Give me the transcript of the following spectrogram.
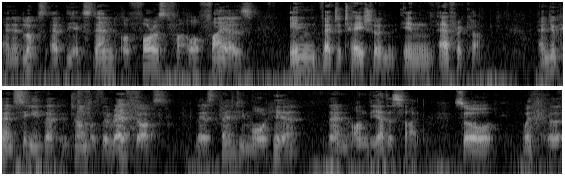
and it looks at the extent of forest fi- or fires in vegetation in Africa. And you can see that in terms of the red dots, there's plenty more here than on the other side. So with a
